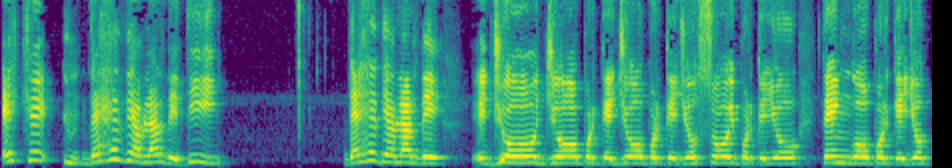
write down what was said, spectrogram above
es que dejes de hablar de ti, dejes de hablar de eh, yo, yo, porque yo, porque yo soy, porque yo tengo, porque yo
